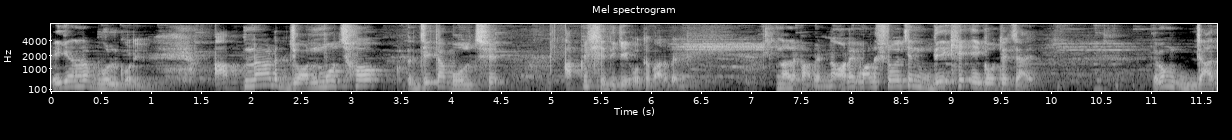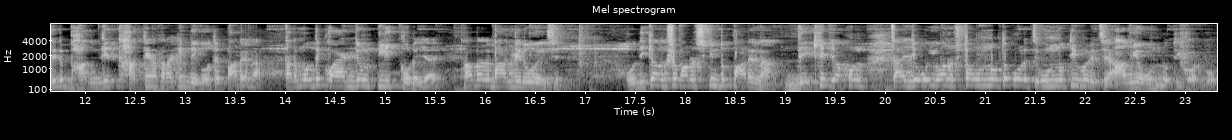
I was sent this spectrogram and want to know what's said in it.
এই জায়গাতে আমরা ভুল করি। আপনার জন্মছক যেটা বলছে, আপনি সেদিকে এগোতে পারবেন। নাহলে পাবেন না। অনেক মানুষ রয়েছেন দেখে এগোতে চায়। এবং যাদের ভাগ্যে থাকে না, তারা কিন্তু এগোতে পারে না। তার মধ্যে কয়েকজন ক্লিক করে যায়। তারা তাদের ভাগ্যে রয়েছে। অধিকাংশ মানুষ কিন্তু পারে না। দেখে যখন চায় যে, ওই মানুষটা উন্নত করেছে, উন্নতি হয়েছে, আমিও উন্নতি করব।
